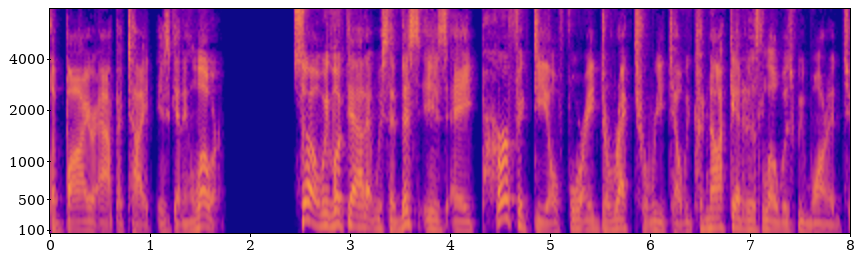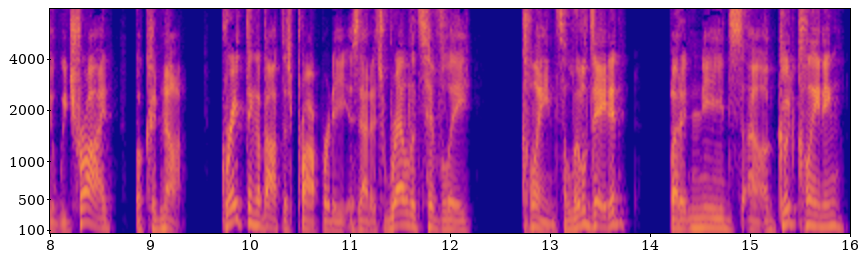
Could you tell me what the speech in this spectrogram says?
the buyer appetite is getting lower so we looked at it we said, this is a perfect deal for a direct to retail. We could not get it as low as we wanted to. We tried, but could not. Great thing about this property is that it's relatively clean. It's a little dated, but it needs a good cleaning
